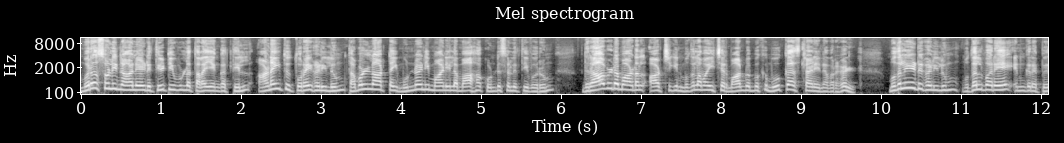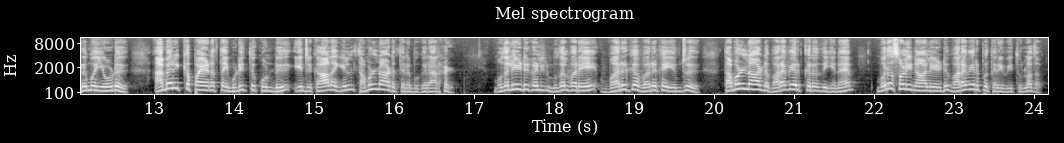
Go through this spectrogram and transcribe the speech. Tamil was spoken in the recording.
முரசொலி நாளேடு தீட்டியுள்ள தலையங்கத்தில் அனைத்து துறைகளிலும் தமிழ்நாட்டை முன்னணி மாநிலமாக கொண்டு செலுத்தி வரும் திராவிட மாடல் ஆட்சியின் முதலமைச்சர் மாண்புமிகு மு ஸ்டாலின் அவர்கள் முதலீடுகளிலும் முதல்வரே என்கிற பெருமையோடு அமெரிக்க பயணத்தை முடித்துக்கொண்டு இன்று காலையில் தமிழ்நாடு திரும்புகிறார்கள். முதலீடுகளின் முதல்வரே வருக வருக என்று தமிழ்நாடு வரவேற்கிறது என முரசொலி நாளேடு வரவேற்பு தெரிவித்துள்ளது.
